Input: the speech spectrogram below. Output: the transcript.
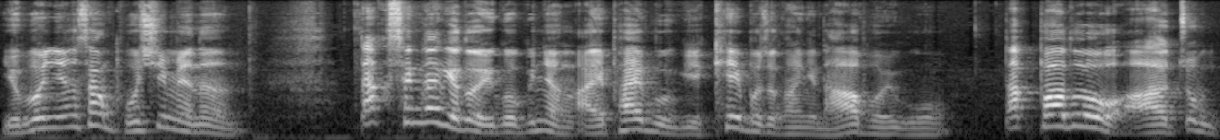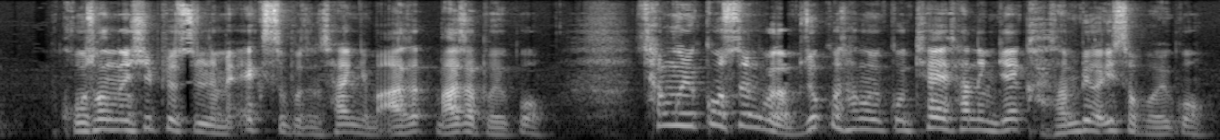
이번 영상 보시면은 딱 생각해도 이거 그냥 i5 K 버전 가는 게 나아 보이고 딱 봐도 아좀 고성능 CPU 쓰려면 X 버전 사는 게 맞아, 맞아 보이고 3060 쓰는 것보다 무조건 3060 Ti 사는 게 가성비가 있어 보이고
